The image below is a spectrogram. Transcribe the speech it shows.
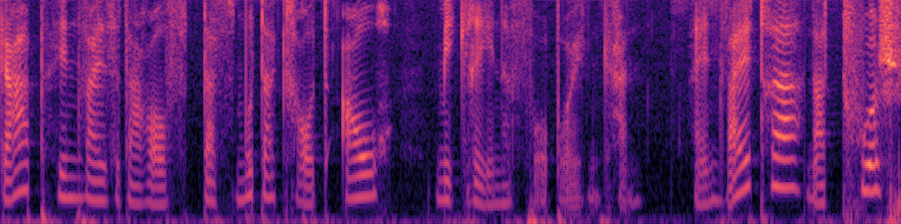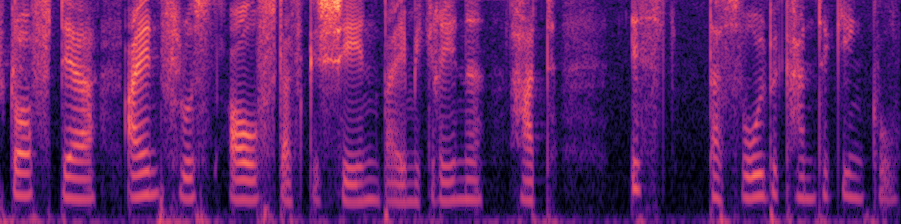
gab Hinweise darauf, dass Mutterkraut auch Migräne vorbeugen kann. Ein weiterer Naturstoff, der Einfluss auf das Geschehen bei Migräne hat, ist das wohlbekannte Ginkgo.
